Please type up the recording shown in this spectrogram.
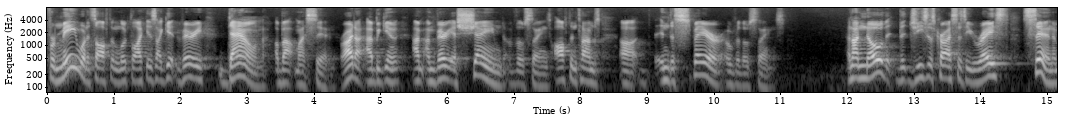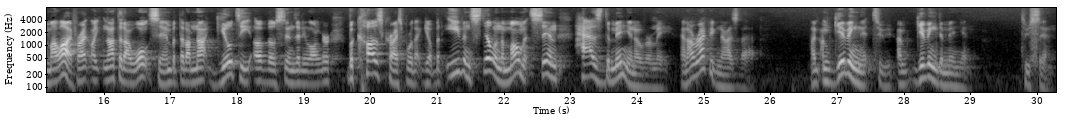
for me, what it's often looked like is I get very down about my sin, right? I, I begin, I'm, I'm, very ashamed of those things, oftentimes uh, in despair over those things. And I know that, that Jesus Christ has erased sin in my life, right? Like, not that I won't sin, but that I'm not guilty of those sins any longer because Christ bore that guilt. But even still, in the moment, sin has dominion over me. And I recognize that. I'm, I'm giving it to, I'm giving dominion to sin.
